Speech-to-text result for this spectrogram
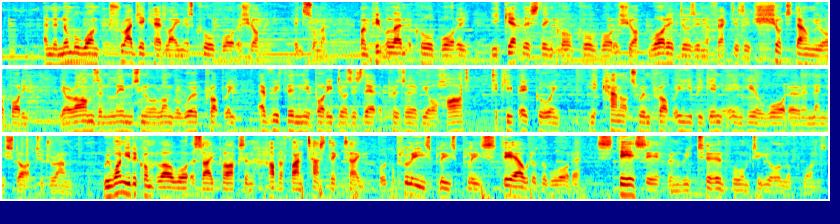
and the number one tragic headline is cold water shock in summer. When people enter cold water, you get this thing called cold water shock. What it does in effect is it shuts down your body. Your arms and limbs no longer work properly. Everything your body does is there to preserve your heart, to keep it going. You cannot swim properly, you begin to inhale water and then you start to drown. We want you to come to our waterside parks and have a fantastic time, but please, please, please stay out of the water, stay safe and return home to your loved ones.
